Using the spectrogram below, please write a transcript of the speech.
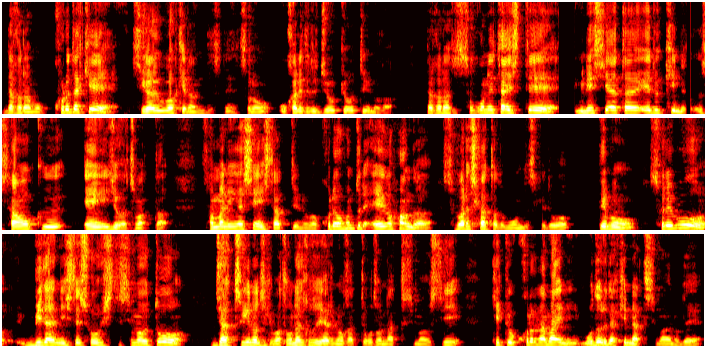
だからもうこれだけ違うわけなん。ですね。その置かれてる状況っていうのが。だからそこに対してミネシアターエルキンで3億円以上集まった3万人が支援したっていうのは、これは本当に映画ファンが素晴らしかったと思うんですけど、でもそれを美談にして消費してしまうと、じゃあ次の時また同じことをやるのかってことになってしまうし、結局コロナ前に戻るだけになってしまうので、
